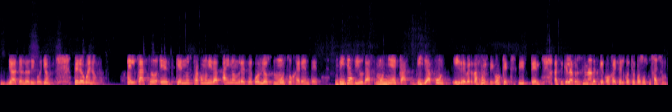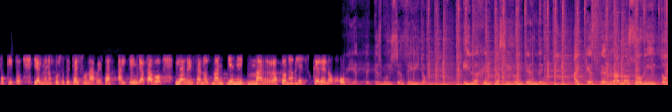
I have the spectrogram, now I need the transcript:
ya te lo digo yo. Pero bueno, el caso es que en nuestra comunidad hay nombres de pueblos muy sugerentes. Villa Viudas, Muñecas, Villapun, y de verdad os digo que existen. Así que la próxima vez que cojáis el coche, pues os fijáis un poquito. Y al menos pues os echáis unas risas. Al fin y al cabo, la risa nos mantiene más razonables que el enojo. Que es muy sencillo y la gente así lo entiende. Hay que cerrar los ojitos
